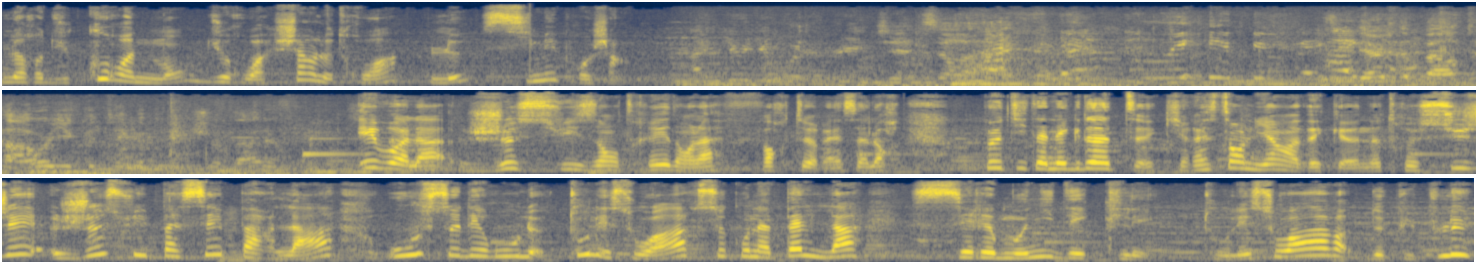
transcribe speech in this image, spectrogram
lors du couronnement du roi Charles III le 6 mai prochain. Et voilà, je suis entrée dans la forteresse. Alors, petite anecdote qui reste en lien avec notre sujet, je suis passée par là où se déroule tous les soirs ce qu'on appelle la cérémonie des clés. Tous les soirs, depuis plus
